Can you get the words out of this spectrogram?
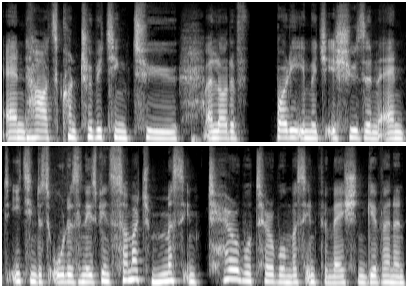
and how it's contributing to a lot of body image issues and, and eating disorders. And there's been so much mis, terrible, terrible misinformation given. And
